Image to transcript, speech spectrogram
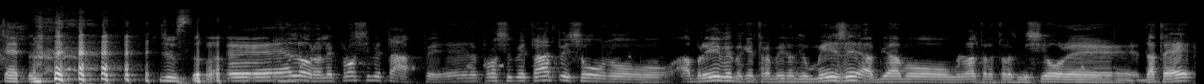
Certo, giusto. Eh, allora, le prossime tappe, eh, le prossime tappe sono a breve, perché tra meno di un mese abbiamo un'altra trasmissione da te,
